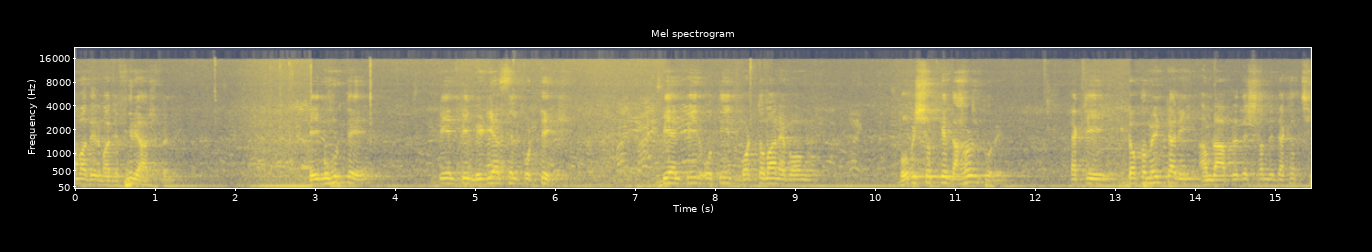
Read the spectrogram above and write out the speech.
আমাদের মাঝে ফিরে আসবেন। এই মুহূর্তে বিএনপি মিডিয়া সেল কর্তৃক বিএনপির অতীত, বর্তমান এবং ভবিষ্যৎকে ধারণ করে একটি ডকুমেন্টারি আমরা আপনাদের সামনে দেখাচ্ছি।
